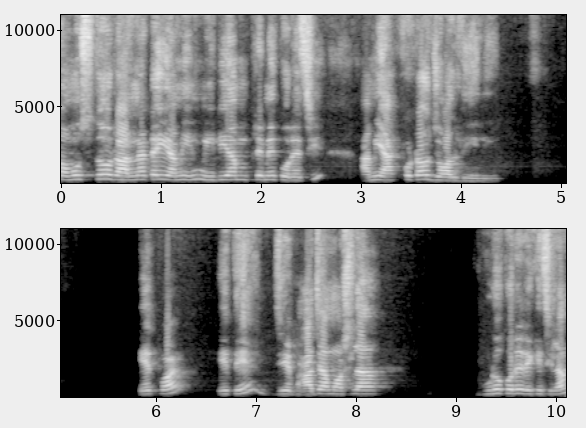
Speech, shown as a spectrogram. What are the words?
সমস্ত রান্নাটাই আমি মিডিয়াম ফ্লেমে করেছি। আমি এক ফোঁটাও জল দিইনি। এরপর এতে যে ভাজা মশলা গুঁড়ো করে রেখেছিলাম,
